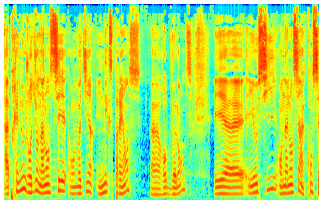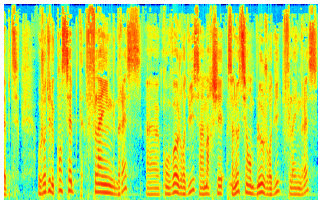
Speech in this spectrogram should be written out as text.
Après nous, aujourd'hui, on a lancé, on va dire, une expérience robe volante et, euh, et aussi, on a lancé un concept. Aujourd'hui, le concept Flying Dress euh, qu'on voit aujourd'hui, c'est un marché, c'est un océan bleu aujourd'hui, Flying Dress.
